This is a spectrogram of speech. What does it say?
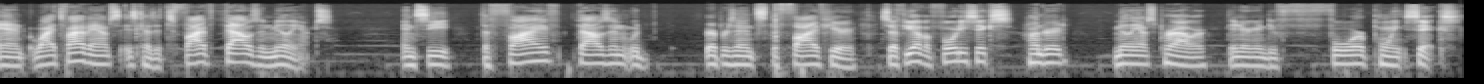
And why it's 5 amps is because it's 5,000 milliamps. And see, the 5,000 would represents the 5 here. So if you have a 4600 milliamps per hour, then you're going to do 4.6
